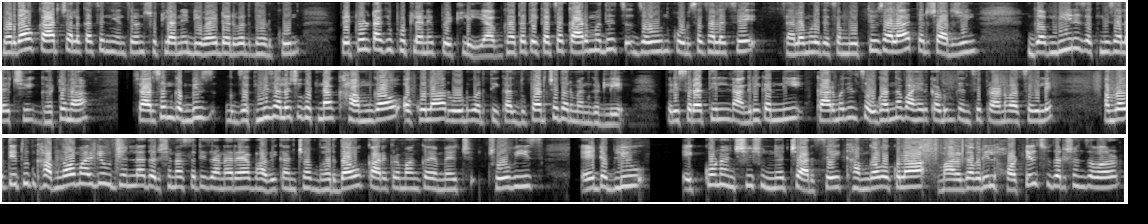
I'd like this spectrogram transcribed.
भरधाव कार चालकाचे नियंत्रण सुटल्याने डिव्हायडरवर धडकून पेट्रोल टाकी फुटल्याने पेटली. या अपघातात एकाचा कारमध्येच जळून कोळसा झाल्याचे झाल्यामुळे त्याचा मृत्यू झाला. तर चार्जिंग गंभीर जखमी झाल्याची घटना चार जण गंभीर जखमी झाल्याची घटना खामगाव अकोला रोडवरती काल दुपारच्या दरम्यान घडली आहे. परिसरातील नागरिकांनी कारमधील चौघांना बाहेर काढून त्यांचे प्राण वाचविले. अमरावती येथून खामगाव मार्गे उज्जैनला दर्शनासाठी जाणाऱ्या भाविकांच्या भरधाव कार क्रमांक एम एच चोवीस ए डब्ल्यू एकोणऐंशी शून्य चारचे खामगाव अकोला मार्गावरील हॉटेल सुदर्शन जवळ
